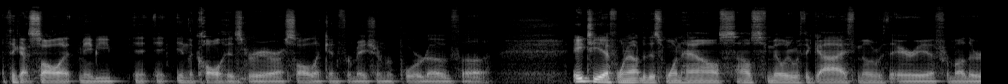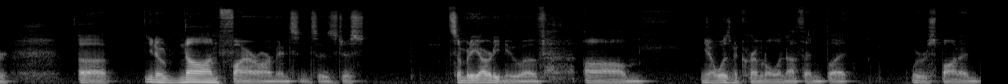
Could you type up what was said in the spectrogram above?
I think I saw it maybe in, in, the call history, or I saw like information report of uh, ATF went out to this one house. I was familiar with the guy, familiar with the area from other uh, you know, non firearm instances, just somebody I already knew of. Um, you know, it wasn't a criminal or nothing, but we responded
